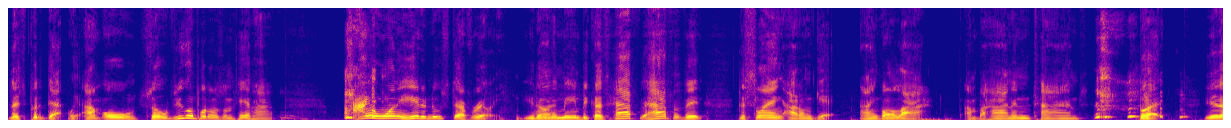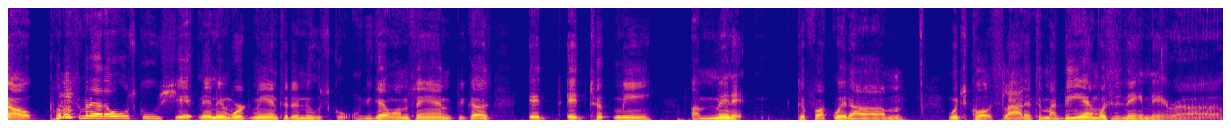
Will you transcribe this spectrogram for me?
Let's put it that way. I'm old. So if you're gonna put on some hip hop, I don't want to hear the new stuff really. You know what I mean? Because half half of it, the slang, I don't get. I ain't gonna lie. I'm behind in the times. But you know, put on some of that old school shit and then work me into the new school. You get what I'm saying? Because it it took me a minute to fuck with um what you call it, slide into my DM. What's his name there? Uh,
